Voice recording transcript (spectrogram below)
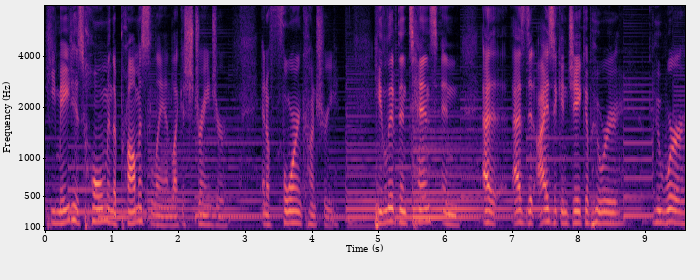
he made his home in the promised land like a stranger in a foreign country. He lived in tents, and as did Isaac and Jacob, who were, who were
